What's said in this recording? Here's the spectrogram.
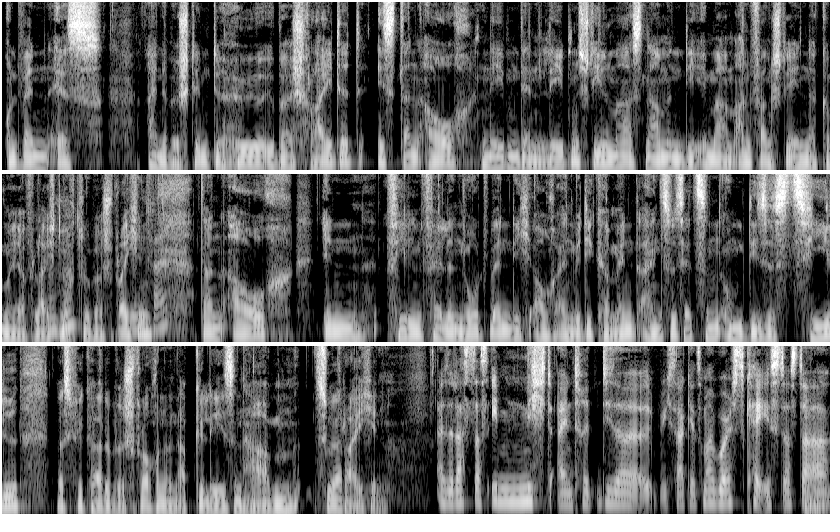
Und wenn es eine bestimmte Höhe überschreitet, ist dann auch neben den Lebensstilmaßnahmen, die immer am Anfang stehen, da können wir ja vielleicht mhm. noch drüber sprechen, dann auch in vielen Fällen notwendig, auch ein Medikament einzusetzen, um dieses Ziel, was wir gerade besprochen und abgelesen haben, zu erreichen. Also dass das eben nicht eintritt, dieser, ich sage jetzt mal Worst Case, dass da ja.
